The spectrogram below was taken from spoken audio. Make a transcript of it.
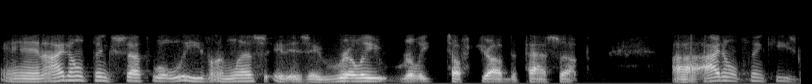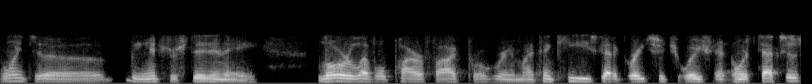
And I don't think Seth will leave unless it is a really, really tough job to pass up. Uh, I don't think he's going to be interested in a lower level Power Five program. I think he's got a great situation at North Texas,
